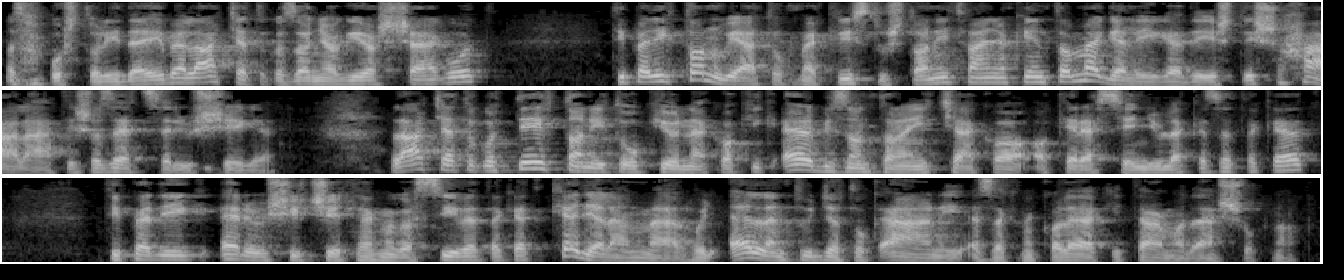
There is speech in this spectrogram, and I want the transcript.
az apostol idejében. Látjátok az anyagiasságot, ti pedig tanuljátok meg Krisztus tanítványaként a megelégedést és a hálát és az egyszerűséget. Látjátok, hogy tévtanítók jönnek, akik elbizonytalanítják a, a keresztény gyülekezeteket, ti pedig erősítsétek meg a szíveteket kegyelemmel, hogy ellen tudjatok állni ezeknek a lelki támadásoknak.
